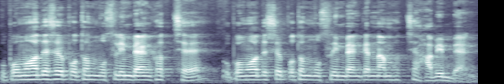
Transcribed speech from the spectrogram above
উপমহাদেশের প্রথম মুসলিম ব্যাংক হচ্ছে, উপমহাদেশের প্রথম মুসলিম ব্যাংকের নাম হচ্ছে হাবিব ব্যাংক।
